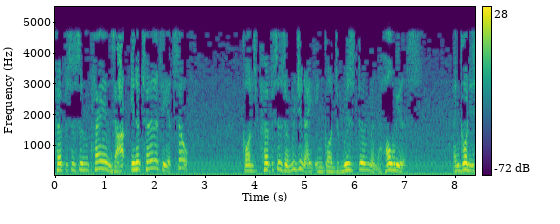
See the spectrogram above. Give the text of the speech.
purposes and plans are in eternity itself. God's purposes originate in God's wisdom and holiness, and God is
